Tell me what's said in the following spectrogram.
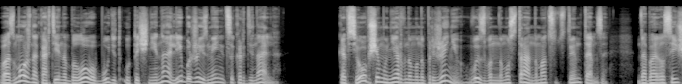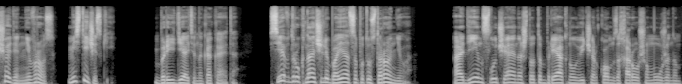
Возможно, картина былого будет уточнена, либо же изменится кардинально. Ко всеобщему нервному напряжению, вызванному странным отсутствием Темзы, добавился еще один невроз, мистический. Бредятина какая-то. Все вдруг начали бояться потустороннего. Один случайно что-то брякнул вечерком за хорошим ужином.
